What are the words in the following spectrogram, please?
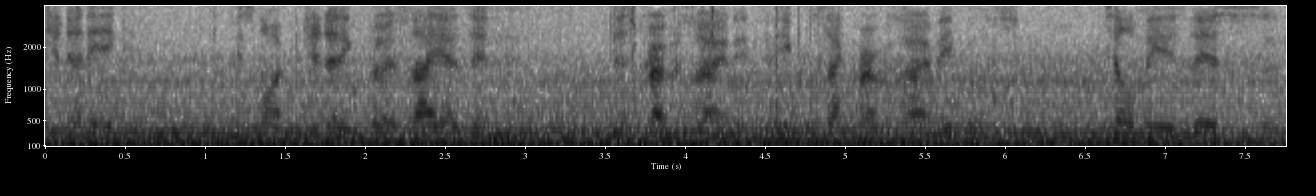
genetic. It's not genetic per se, as in this chromosome equals that chromosome equals telomere is this, and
